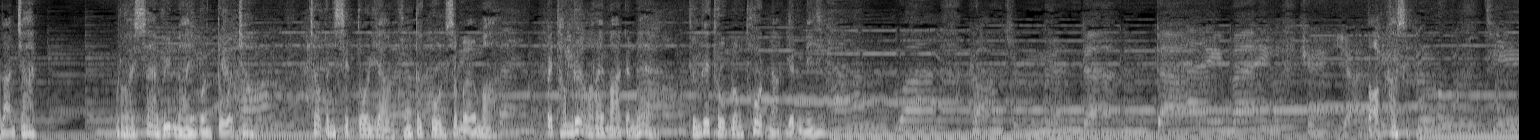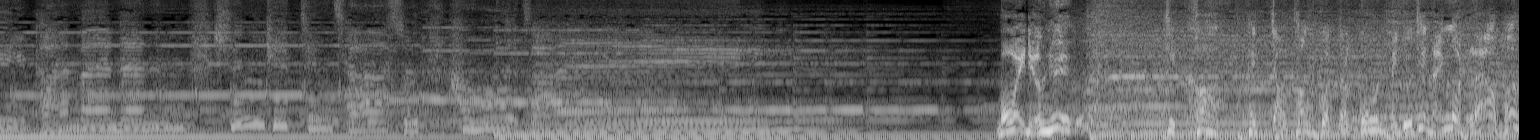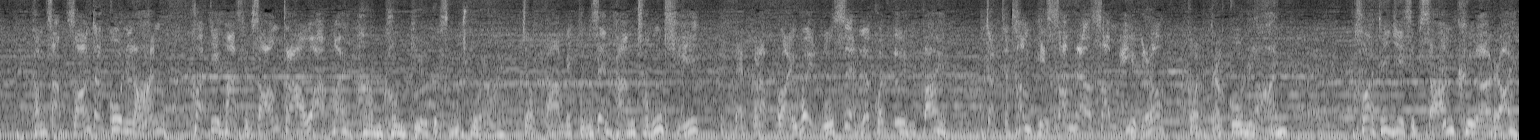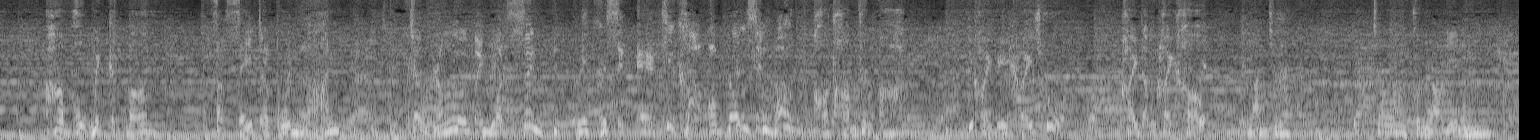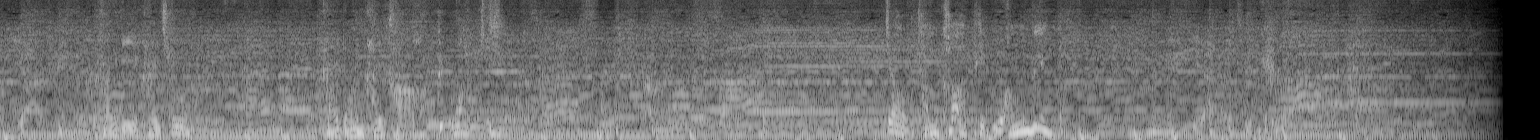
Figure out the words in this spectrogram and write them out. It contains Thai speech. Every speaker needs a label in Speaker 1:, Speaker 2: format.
Speaker 1: หลานจ้านรอยแท้วินัยบนตัวเจ้า เจ้าเป็นสิทธิ์ตัวอย่างของตระกูลเสมอมา ไปทำเรื่องอะไรมากันแน่ ถึงได้ถูกลงโทษหนักอย่างนี้
Speaker 2: ว่าเราจะเหมือนเดิมได้ไหมแค่อยาก
Speaker 1: ตอบข้าสิ
Speaker 2: รู้ที่ผ่านมานั้นฉันคิดถึงเธอสุดหัวใจ
Speaker 3: บอยเดี๋ยวนี้ที่ข้า ให้เจ้าท่องกฎตระกูลไปอยู่ที่ไหนหมดแล้วฮะคำสั่งสอนตระกูลหลาน ข้อที่ 52 กล่าวว่าไง
Speaker 1: ห้ามข้องเกี่ยวกับสิ่งชั่วร้าย
Speaker 3: เจ้าตามไปถึงเส้นทางฉงฉี แต่กลับปล่อยเว่ยอูเซียนและคนอื่นไปเจ้าจะทำผิดซ้ำแล้วซ้ำอีกเหรอกฎตระกูลหลาน ข้อที่ 23 คืออะไร
Speaker 1: ห้ามผูกมิตรกับมาร
Speaker 3: ศักดิ์ศรีตระกูลหลาน เจ้าหลงลืมไปหมดสิ้น นี่คือสิทธิเอกที่ข้าอบรมสินเหรอ
Speaker 1: ขอถามท่านอา ใครดีใครชั่ว ใครดำใครขาวหลานจ้าเจ้าว่าคนเหล่านี้นั้นใครดีใครชั่ว ใครดำใครขาว
Speaker 3: ว่าจริงเจ้าทำข้าผิดหวังยิ่ง
Speaker 2: อยากจะขอ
